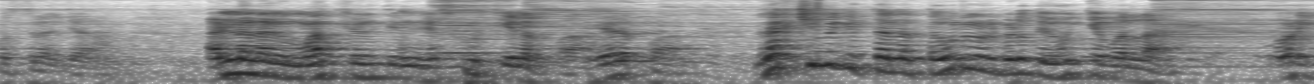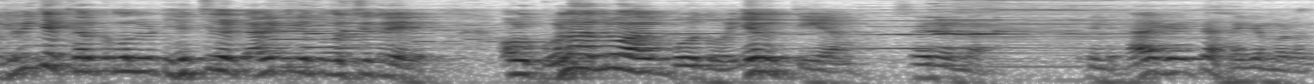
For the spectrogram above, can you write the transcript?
ಬಸವರಾಜ ಅಣ್ಣ ನನಗೆ ಮಾತು ಹೇಳ್ತೀನಿ ಏನಪ್ಪ? ಹೇಳಪ್ಪ. ಲಕ್ಷ್ಮಿಗೆ ತನ್ನ ತವರೂರು ಬಿಡೋದು ಯೋಗ್ಯವಲ್ಲ. ಅವಳು ಇಲ್ಲಿಗೆ ಕರ್ಕೊಂಡ್ಬಂದ್ಬಿಟ್ಟು ಹೆಚ್ಚಿನ ಡಾಕ್ಟ್ರಿಗೆ ತೋರಿಸಿದ್ರೆ ಅವಳು ಗುಣ ಆದ್ರೂ ಆಗ್ಬೋದು ಏನಂತೀಯ? ಸರಿ ಅಣ್ಣ ನೀನು ಹೇಗೆ ಹೇಳ್ತೆ ಹಾಗೆ ಮಾಡೋಣ.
